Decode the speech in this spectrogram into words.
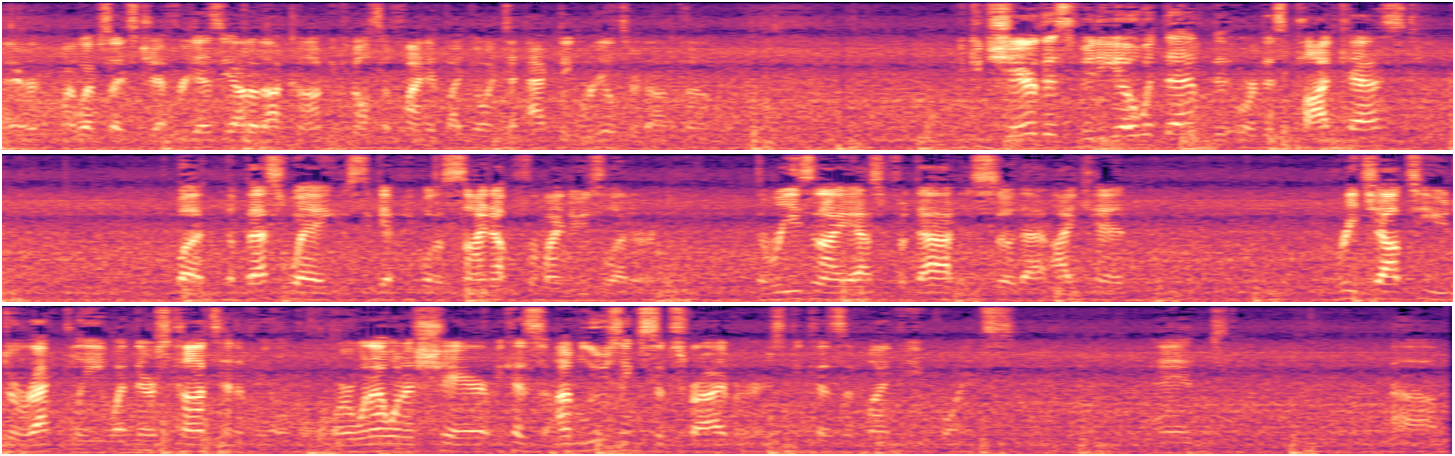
there. My website's jeffreydesiato.com. You can also find it by going to actingrealtor.com. You can share this video with them or this podcast, but the best way is to get people to sign up for my newsletter. The reason I ask for that is so that I can reach out to you directly when there's content available or when I want to share because I'm losing subscribers because of my viewpoints. And um,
